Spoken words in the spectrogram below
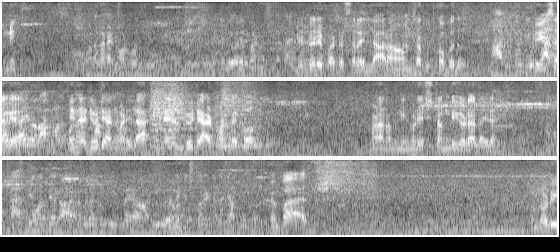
ಬನ್ನಿ. ಒಳಗಡೆ ನೋಡ್ಬೋದು. ಡೆಲಿವರಿ ಪಾರ್ಟರ್ಸ್ ಎಲ್ಲ ಇಲ್ಲಿ ಆರಾಮ್ಸ ಕುತ್ಕೋಬೋದು. ಫ್ರೀಸಾಗೆ ಇನ್ನೂ ಡ್ಯೂಟಿ ಆನ್ ಮಾಡಿಲ್ಲ. ಇನ್ನೇನು ಡ್ಯೂಟಿ ಆ್ಯಡ್ ಮಾಡಬೇಕು? ಮಾಡೋಣ ಬನ್ನಿ ನೋಡಿ ಎಷ್ಟು ಅಂಗಡಿಗಳೆಲ್ಲ ಇದೆ. ಬನ್ನಿ. ಎಂಪೈರ್ ನೋಡಿ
